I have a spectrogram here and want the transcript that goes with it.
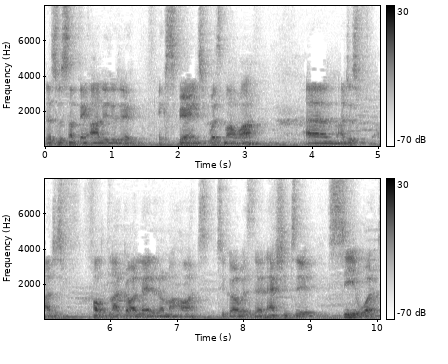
this was something I needed to experience with my wife. Um, I just, I just felt like God laid it on my heart to go with her and actually to see what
